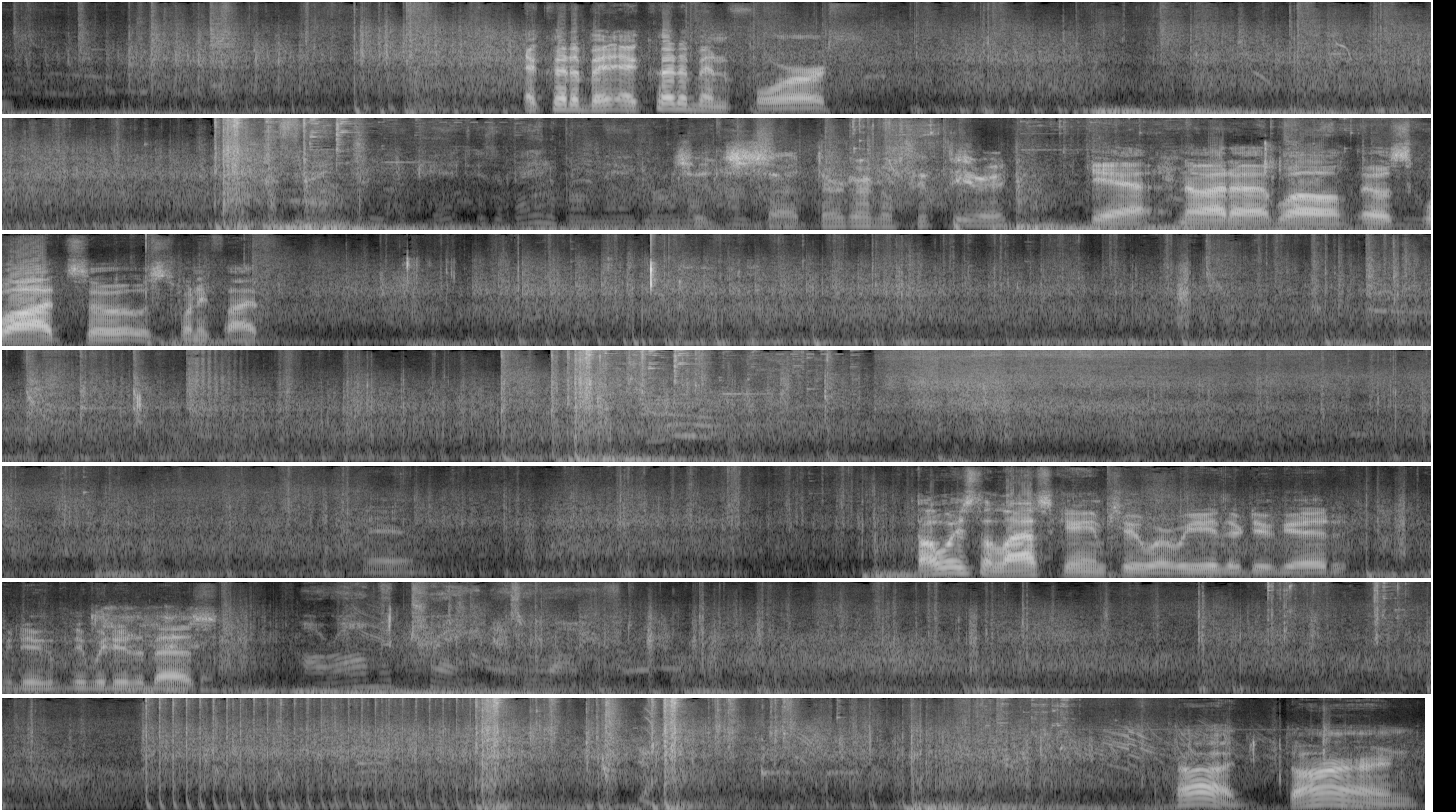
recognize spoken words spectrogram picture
It could have been. It could have been fourth. A flame trooper kit is available near your so it's uh, third out of fifty, right? Yeah, no, at a well, it was squad, so it was 25. And it's always the last game too, where we either do good, we do we do the best. Our armored train has arrived. God darn.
